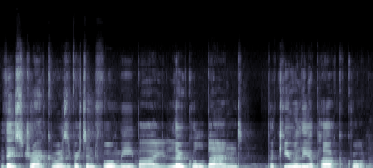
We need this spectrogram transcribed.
This track was written for me by local band Peculiar Park Corner.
